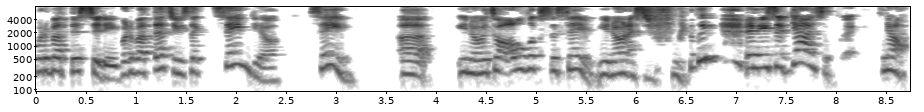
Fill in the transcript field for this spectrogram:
What about this city? What about that city? He's like, Same, Gayle, same. Uh, you know, it's all looks the same, you know? And I said, Really? And he said, Yeah. I said, Now,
